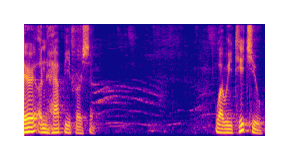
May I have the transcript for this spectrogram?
very unhappy person. What we teach you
